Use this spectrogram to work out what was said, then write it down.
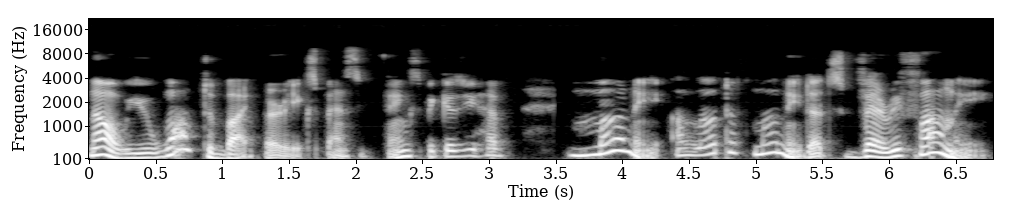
No, you want to buy very expensive things because you have money, a lot of money. That's very funny.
